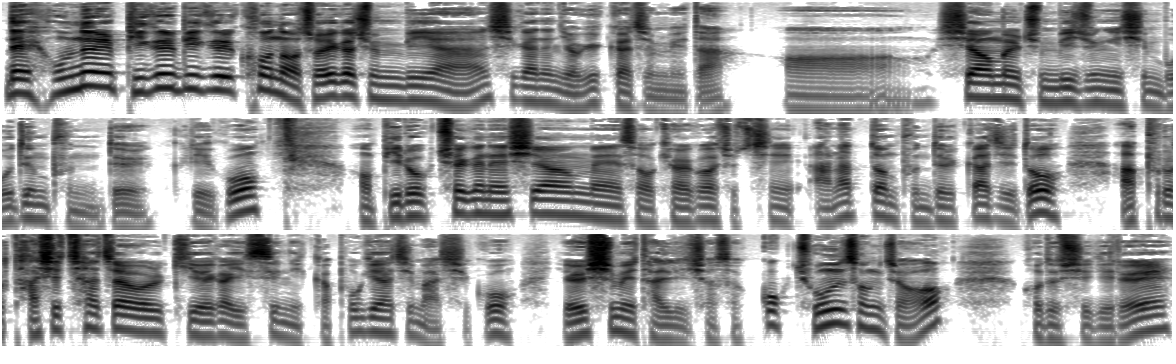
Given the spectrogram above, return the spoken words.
네, 오늘 비글비글 코너 저희가 준비한 시간은 여기까지입니다. 어, 시험을 준비 중이신 모든 분들, 그리고, 어, 비록 최근에 시험에서 결과가 좋지 않았던 분들까지도 앞으로 다시 찾아올 기회가 있으니까 포기하지 마시고 열심히 달리셔서 꼭 좋은 성적 거두시기를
